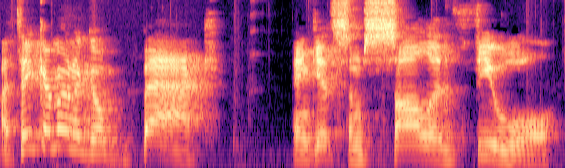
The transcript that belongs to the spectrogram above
I think I'm gonna go back and get some solid fuel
